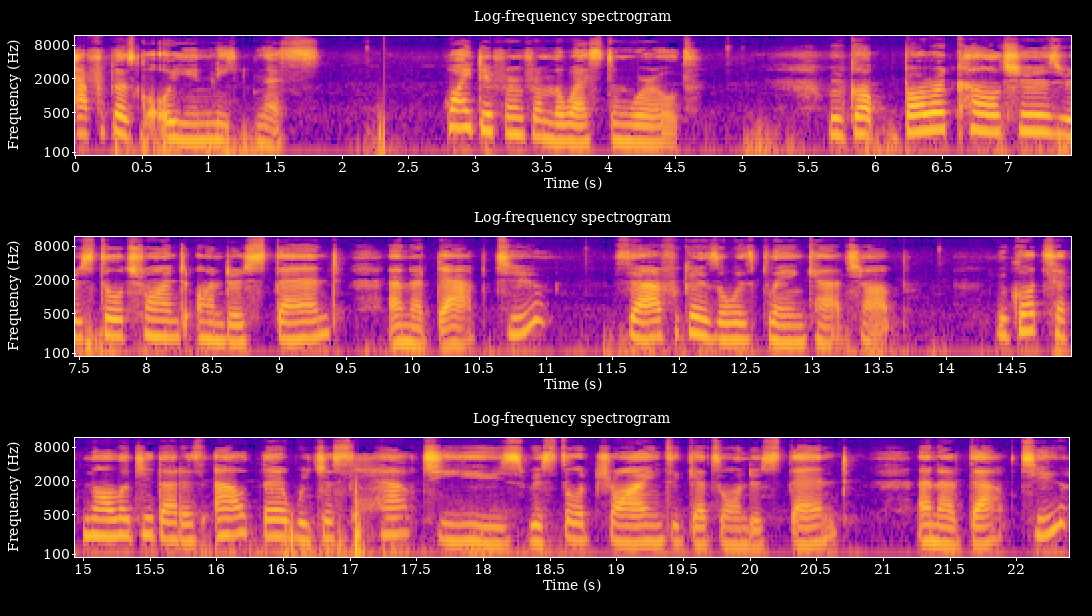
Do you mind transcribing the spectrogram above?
Africa's got a uniqueness, quite different from the Western world. We've got borrowed cultures we're still trying to understand and adapt to. So Africa is always playing catch up. We've got technology that is out there we just have to use. We're still trying to get to understand and adapt to,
